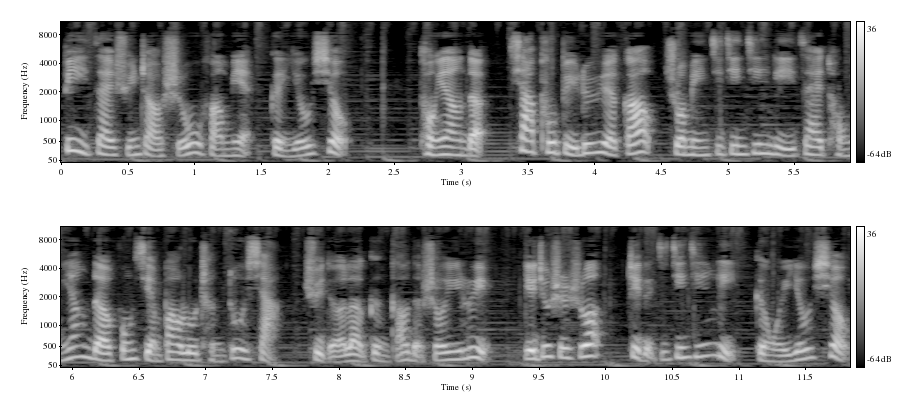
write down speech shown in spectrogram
：B 在寻找食物方面更优秀。同样的，夏普比率越高，说明基金经理在同样的风险暴露程度下取得了更高的收益率，也就是说，这个基金经理更为优秀。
